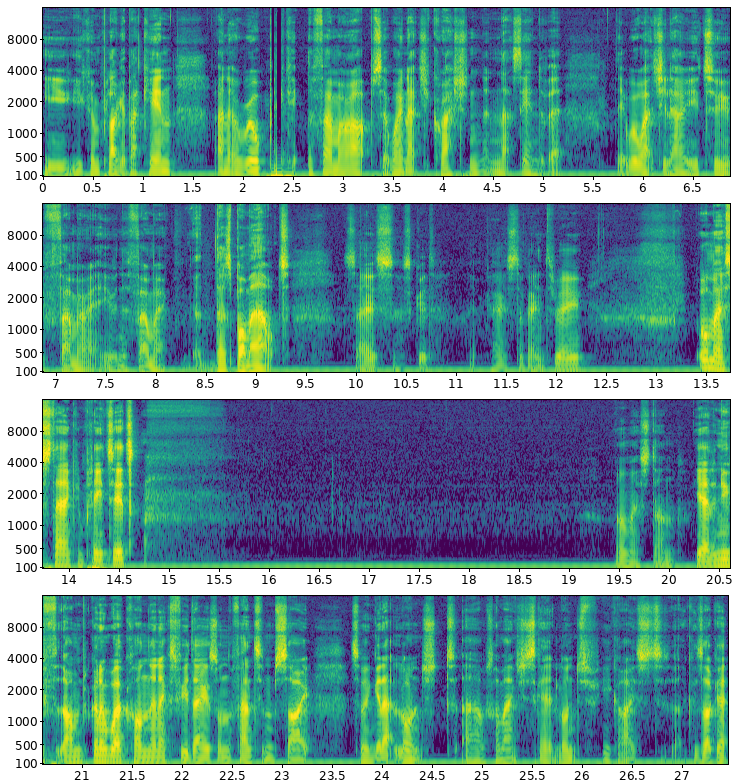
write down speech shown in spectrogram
you can plug it back in and it will pick the firmware up so it won't actually crash and, and that's the end of it. It will actually allow you to firmware it, even if the firmware does bomb out. So it's, it's good. Okay, still going through. Almost there completed. almost done. Yeah, the new. I'm going to work on the next few days on the Phantom site so we can get that launched. Um, so I'm anxious to get it launched for you guys because I get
